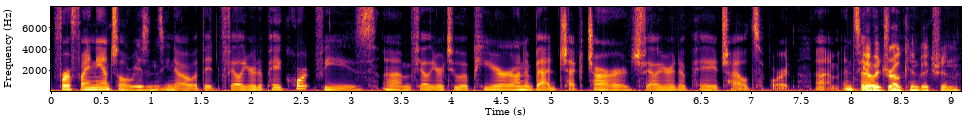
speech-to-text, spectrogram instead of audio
for financial reasons, you know, that failure to pay court fees, um, failure to appear on a bad check charge, failure to pay child support. Um, and so you have a drug conviction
